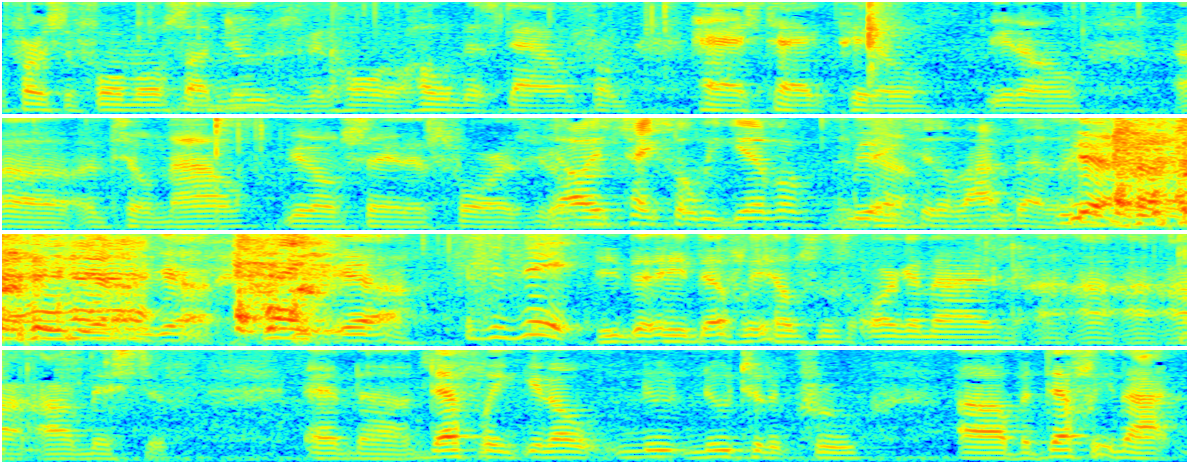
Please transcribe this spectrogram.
first and foremost, our dude who's been holding, holding us down from hashtag pill. You know, uh, until now. You know what I'm saying? As far as you He know, always takes what we give him and Yeah. makes it a lot better. yeah, yeah, yeah, yeah. this is it. He de- he definitely helps us organize our our, our, our mischief, and uh, definitely you know new new to the crew, uh, but definitely not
